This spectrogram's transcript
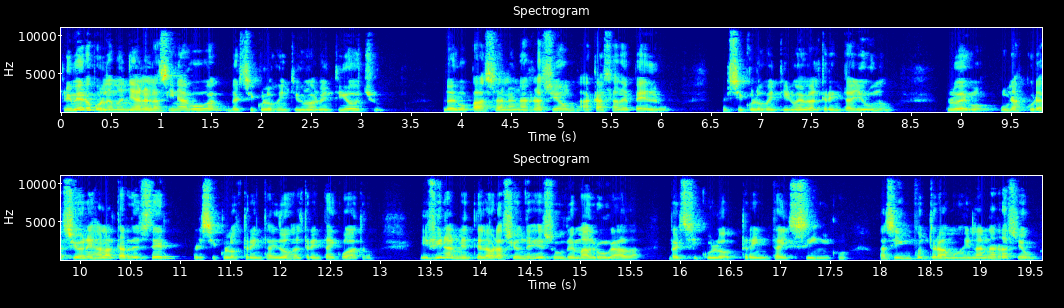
Primero por la mañana en la sinagoga, versículos 21 al 28, luego pasa la narración a casa de Pedro, versículos 29 al 31, luego unas curaciones al atardecer, versículos 32 al 34, y finalmente la oración de Jesús de madrugada, versículo 35. Así encontramos en la narración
